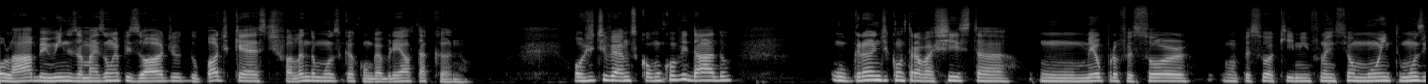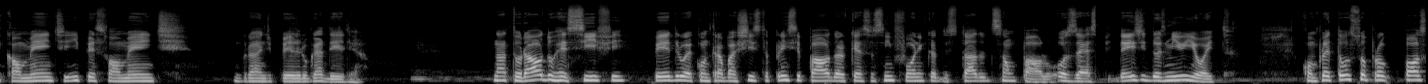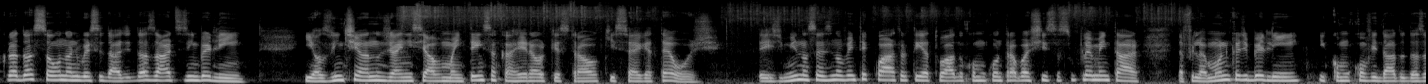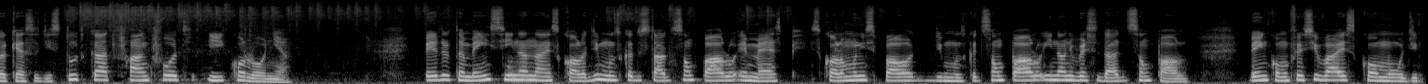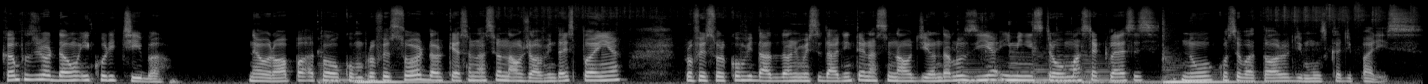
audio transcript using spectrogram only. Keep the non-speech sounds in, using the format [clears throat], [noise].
Olá, bem-vindos a mais um episódio do podcast Falando Música com Gabriel Tacano. Hoje tivemos como convidado um grande contrabaixista, um meu professor, uma pessoa que me influenciou muito musicalmente e pessoalmente, o grande Pedro Gadelha. Natural do Recife, Pedro é contrabaixista principal da Orquestra Sinfônica do Estado de São Paulo, OSESP, desde 2008. Completou sua pós-graduação na Universidade das Artes em Berlim e aos 20 anos já iniciava uma intensa carreira orquestral que segue até hoje. Desde 1994 tem atuado como contrabaixista suplementar da Filarmônica de Berlim e como convidado das orquestras de Stuttgart, Frankfurt e Colônia. Pedro também ensina na Escola de Música do Estado de São Paulo, EMESP, Escola Municipal de Música de São Paulo e na Universidade de São Paulo, bem como festivais como o de Campos do Jordão e Curitiba. Na Europa, atuou como professor da Orquestra Nacional Jovem da Espanha, professor convidado da Universidade Internacional de Andaluzia e ministrou masterclasses no Conservatório de Música de Paris.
